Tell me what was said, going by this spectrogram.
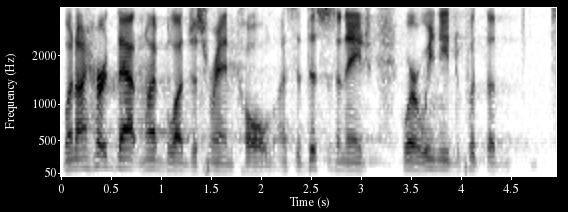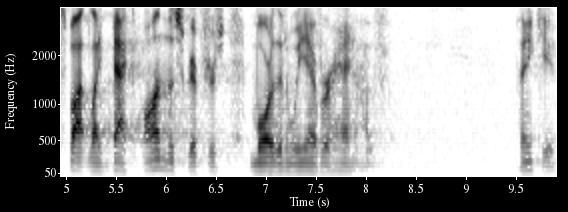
When I heard that, my blood just ran cold. I said, This is an age where we need to put the spotlight back on the scriptures more than we ever have. Thank you.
